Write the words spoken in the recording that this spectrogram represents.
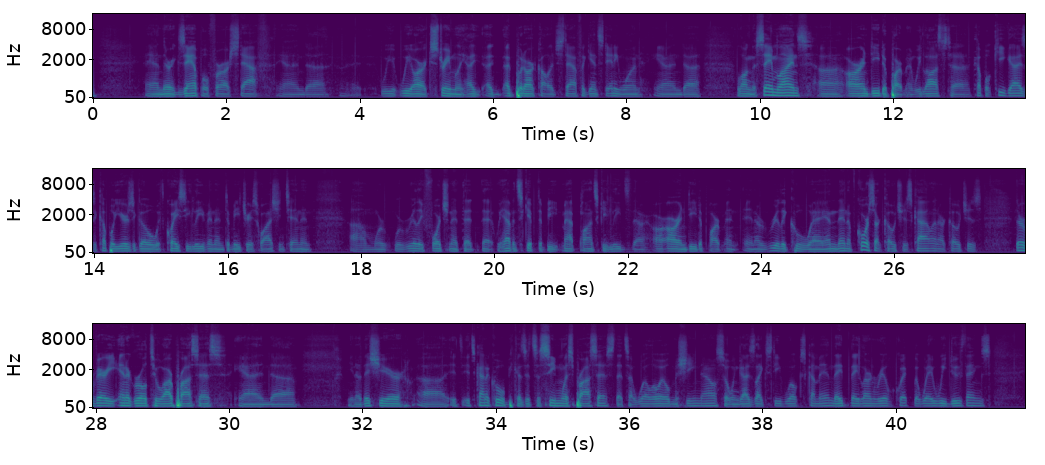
and their example for our staff. And uh, we we are extremely. I, I put our college staff against anyone. And uh, along the same lines, uh, R&D department. We lost a couple key guys a couple years ago with Kwesi leaving and Demetrius Washington, and um, we're we're really fortunate that that we haven't skipped a beat. Matt Plonsky leads the, our R&D department in a really cool way, and then of course our coaches, Kyle and our coaches, they're very integral to our process and. Uh, you know, this year uh, it's it's kind of cool because it's a seamless process. That's a well-oiled machine now. So when guys like Steve Wilks come in, they they learn real quick the way we do things,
